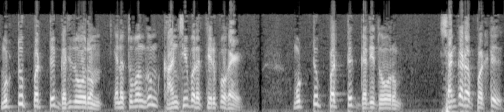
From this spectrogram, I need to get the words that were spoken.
முட்டுப்பட்டு கதிதோறும் என துவங்கும் காஞ்சிபுர திருப்புகள். முட்டுப்பட்டு கதிதோறும். சங்கடப்பட்டு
